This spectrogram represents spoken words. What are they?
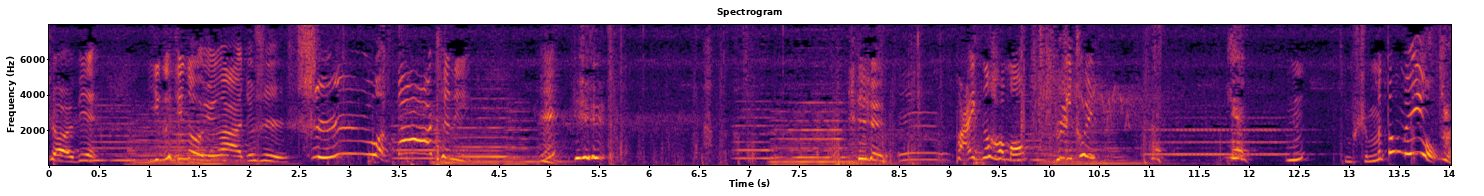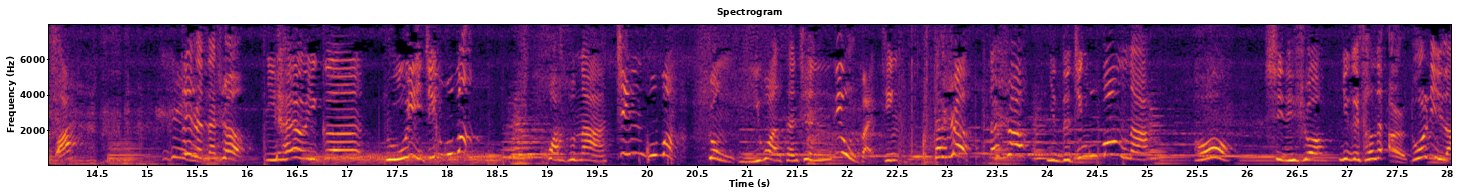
十二变，一个筋斗云啊，就是十万八啊？对了，大圣，你还有一根如意金箍棒。话说那金箍棒重一万三千六百斤。大圣，大圣，你的金箍棒呢？哦，西迪说你给藏在耳朵里了。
